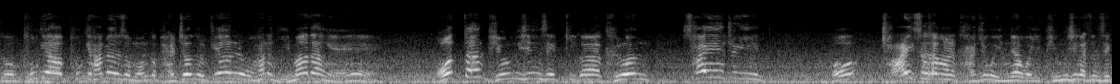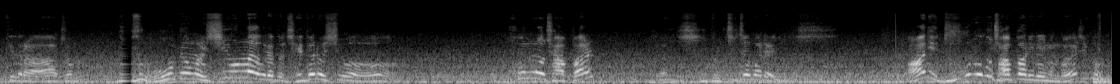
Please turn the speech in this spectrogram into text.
그 포기 포기하면서 뭔가 발전을 꾀하려고 하는 이 마당에 어떤 병신 새끼가 그런 사회주의 어? 좌익 사상을 가지고 있냐고. 이 병신 같은 새끼들아. 좀 무슨 오명을 씌우려 그래도 제대로 씌워 홍어 좌빨 이런 입을 찢어버려. 아니 누구 보고 좌빨이라는 거야 지금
